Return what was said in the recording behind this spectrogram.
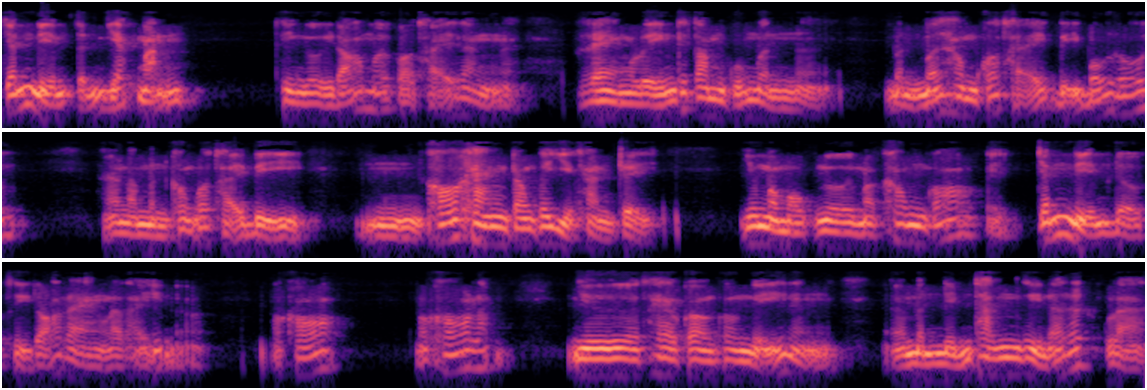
chánh niệm tỉnh giác mạnh thì người đó mới có thể rằng rèn luyện cái tâm của mình ờ, mình mới không có thể bị bối rối hay là mình không có thể bị ừ, khó khăn trong cái việc hành trì. Nhưng mà một người mà không có cái chánh niệm được thì rõ ràng là thấy nó, nó khó nó khó lắm. Như theo con con nghĩ rằng mình niệm thân thì nó rất là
